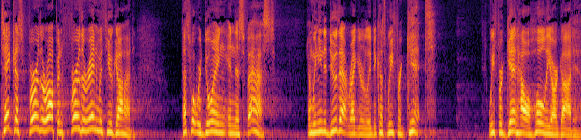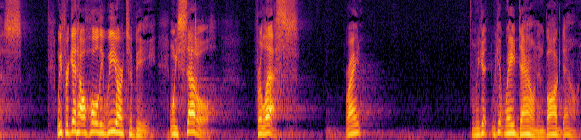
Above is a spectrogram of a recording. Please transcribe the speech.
Take us further up and further in with you, God. That's what we're doing in this fast. And we need to do that regularly because we forget. We forget how holy our God is. We forget how holy we are to be. And we settle for less, right? And we get, we get weighed down and bogged down.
